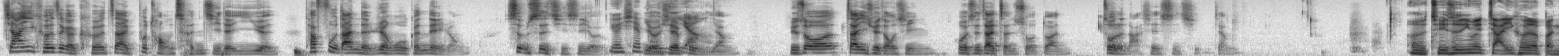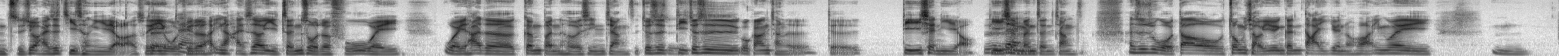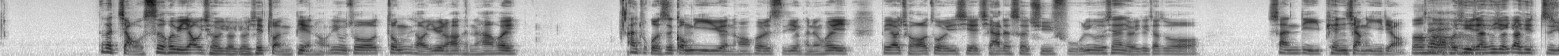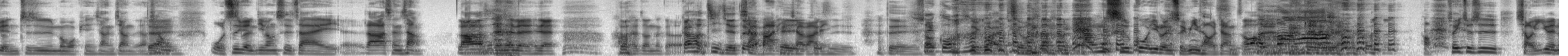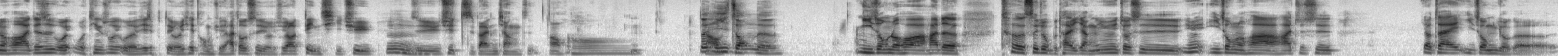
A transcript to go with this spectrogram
加医科这个科在不同层级的医院，它负担的任务跟内容是不是其实有有一些有一些不一样？比如说在医学中心或者是在诊所端做了哪些事情？这样。呃，其实因为加医科的本质就还是基层医疗了，所以我觉得应该还是要以诊所的服务为为它的根本核心，这样子就是第就是我刚刚讲的的第一线医疗、第一线门诊这样子。但是如果到中小医院跟大医院的话，因为嗯，那个角色会被要求有有一些转变哦。例如说中小医院的话，可能他会，他如果是公立医院的话，或者是私立医院，可能会被要求要做一些其他的社区服务。例如说现在有一个叫做。山地偏向医疗，对，回去要去要要去支援，就是某某偏向这样子。像我支援的地方是在呃拉拉山上，拉拉山，对对对对，那种那个刚好季节对，下巴林下巴林，对，水果。水果还不错，刚吃过一轮水蜜桃这样子，对对对。好，所以就是小医院的话，就是我我听说我有一些有一些同学他都是有需要定期去去去值班这样子。哦。哦。那一中呢？一中的话，它的特色就不太一样，因为就是因为一中的话，它就是要在一中有个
